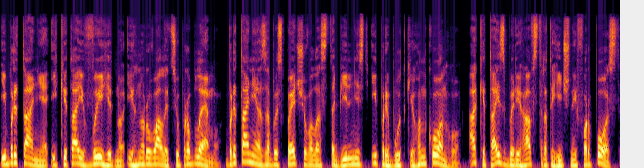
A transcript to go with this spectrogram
і Британія, і Китай вигідно ігнорували цю проблему. Британія забезпечувала стабільність і прибутки Гонконгу, а Китай зберігав стратегічний форпост.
